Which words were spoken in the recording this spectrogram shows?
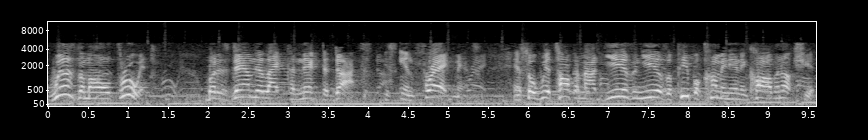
wisdom all through it, but it's damn near like connect the dots. It's in fragments. And so we're talking about years and years of people coming in and carving up shit.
